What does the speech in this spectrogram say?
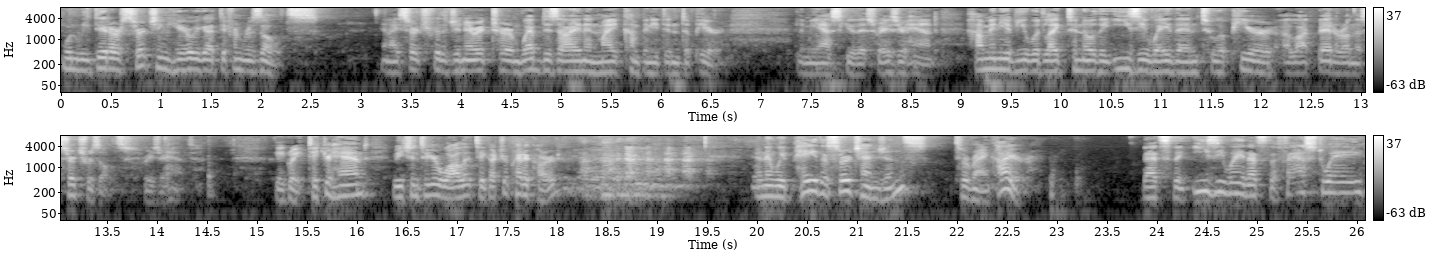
when we did our searching here, we got different results. And I searched for the generic term web design, and my company didn't appear. Let me ask you this. Raise your hand. How many of you would like to know the easy way then to appear a lot better on the search results? Raise your hand. Okay, great. Take your hand, reach into your wallet, take out your credit card. and then we pay the search engines to rank higher. That's the easy way, that's the fast way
